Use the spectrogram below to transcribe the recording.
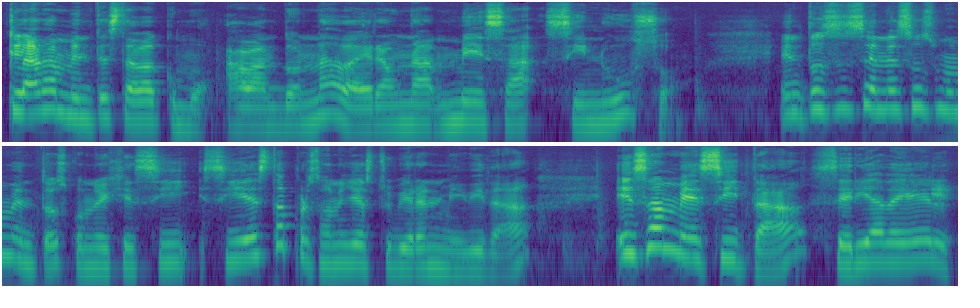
claramente estaba como abandonada, era una mesa sin uso. Entonces en esos momentos cuando dije, si, si esta persona ya estuviera en mi vida, esa mesita sería de él.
